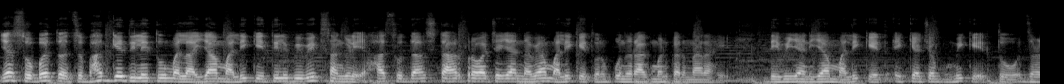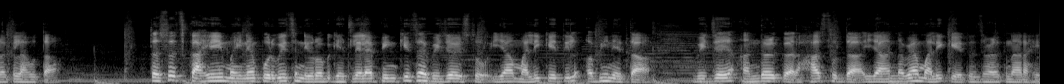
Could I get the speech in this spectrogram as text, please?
यासोबतच भाग्य दिले तू मला या मालिकेतील विवेक सांगळे हा सुद्धा स्टार प्रवाहाच्या या नव्या मालिकेतून पुनरागमन करणार आहे. देवी यांनी या मालिकेत एक्याच्या भूमिकेत तो झळकला होता. तसंच काही महिन्यापूर्वीच निरोप घेतलेल्या पिंकीचा विजय असतो या मालिकेतील अभिनेता विजय आंधळकर हा सुद्धा या नव्या मालिकेत झळकणार आहे.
